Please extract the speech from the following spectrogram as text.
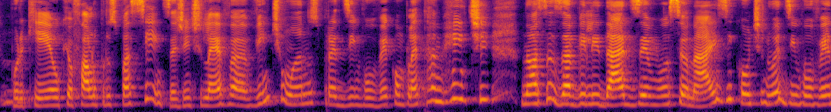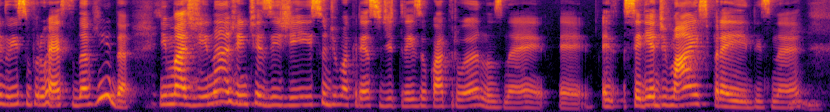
Uhum. Porque é o que eu falo para os pacientes, a gente leva 21 anos para desenvolver completamente nossas habilidades emocionais e continua desenvolvendo isso para o resto da vida. Imagina a gente exigir isso de uma criança de 3 ou 4 anos, né? É, é, seria demais para eles, né? Uhum.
